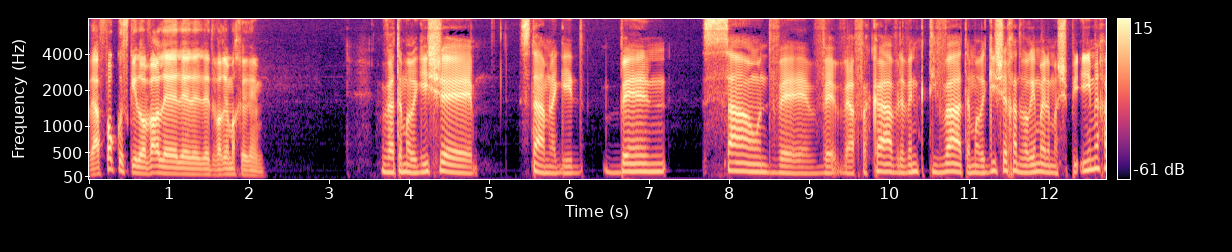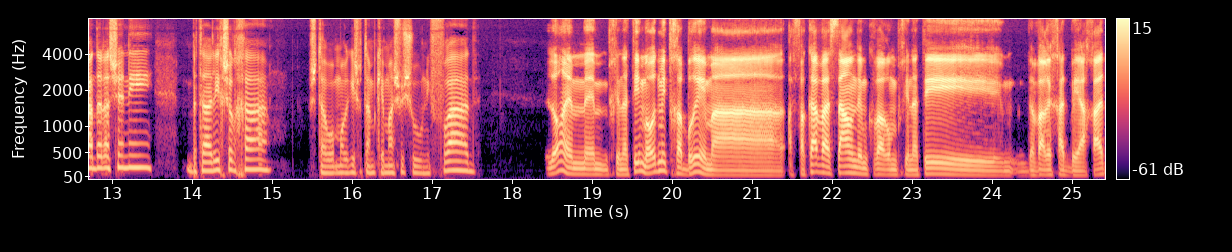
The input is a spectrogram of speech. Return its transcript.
והפוקוס כאילו עבר לדברים אחרים. ואתה מרגיש, סתם נגיד, בין סאונד ו- ו- והפקה ולבין כתיבה, אתה מרגיש איך הדברים האלה משפיעים אחד על השני בתהליך שלך? שאתה מרגיש אותם כמשהו שהוא נפרד? לא, הם, הם מבחינתי מאוד מתחברים. ההפקה והסאונד הם כבר מבחינתי דבר אחד ביחד.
